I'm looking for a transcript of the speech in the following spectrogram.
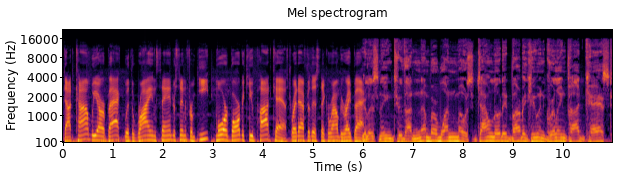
We are back with Ryan Sanderson from Eat More Barbecue podcast. Right after this, stick around. Be right back. You're listening to the number one most downloaded barbecue and grilling podcast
